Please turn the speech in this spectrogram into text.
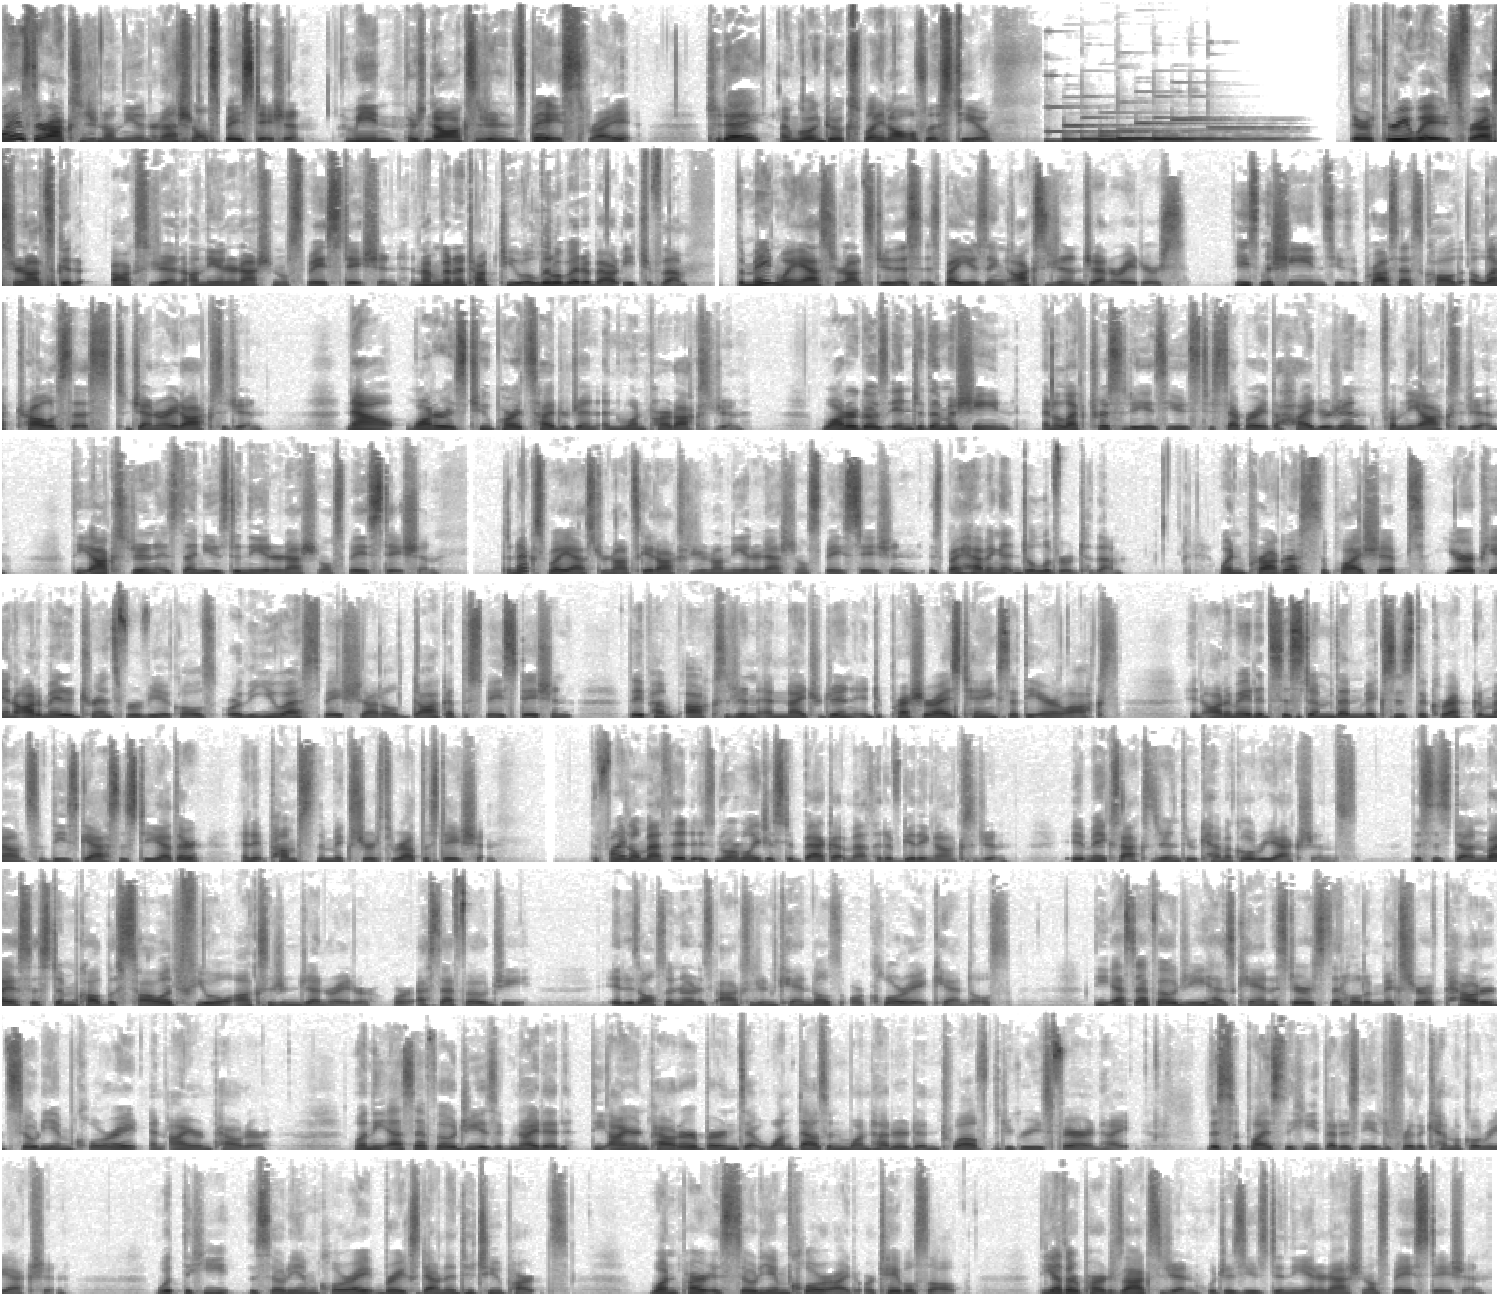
why is there oxygen on the International Space Station? I mean, there's no oxygen in space, right? Today, I'm going to explain all of this to you. There are three ways for astronauts to get oxygen on the International Space Station, and I'm going to talk to you a little bit about each of them. The main way astronauts do this is by using oxygen generators. These machines use a process called electrolysis to generate oxygen. Now, water is two parts hydrogen and one part oxygen. Water goes into the machine, and electricity is used to separate the hydrogen from the oxygen. The oxygen is then used in the International Space Station. The next way astronauts get oxygen on the International Space Station is by having it delivered to them. When Progress supply ships, European automated transfer vehicles, or the U.S. Space Shuttle dock at the space station, they pump oxygen and nitrogen into pressurized tanks at the airlocks. An automated system then mixes the correct amounts of these gases together and it pumps the mixture throughout the station. The final method is normally just a backup method of getting oxygen. It makes oxygen through chemical reactions. This is done by a system called the Solid Fuel Oxygen Generator, or SFOG. It is also known as oxygen candles or chlorate candles. The SFOG has canisters that hold a mixture of powdered sodium chlorate and iron powder. When the SFOG is ignited, the iron powder burns at 1112 degrees Fahrenheit, this supplies the heat that is needed for the chemical reaction. With the heat, the sodium chlorate breaks down into two parts. One part is sodium chloride, or table salt. The other part is oxygen, which is used in the International Space Station.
